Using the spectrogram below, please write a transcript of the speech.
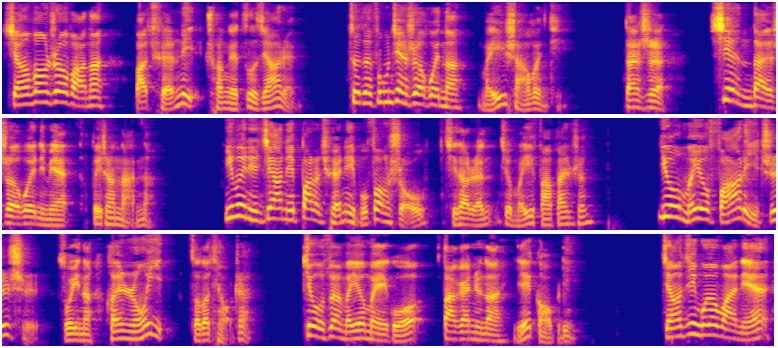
想方设法呢把权力传给自家人，这在封建社会呢没啥问题。但是现代社会里面非常难呢，因为你家里霸着权力不放手，其他人就没法翻身。又没有法理支持，所以呢，很容易遭到挑战。就算没有美国，大概率呢也搞不定。蒋经国的晚年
